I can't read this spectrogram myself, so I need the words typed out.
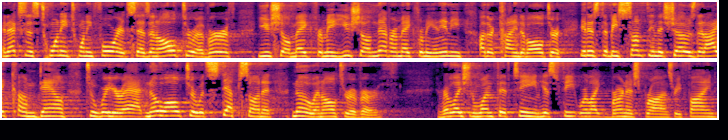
In Exodus 20, 24, it says, An altar of earth you shall make for me. You shall never make for me in any other kind of altar. It is to be something that shows that I come down to where you're at. No altar with steps on it. No, an altar of earth. In Revelation 1:15, his feet were like burnished bronze, refined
